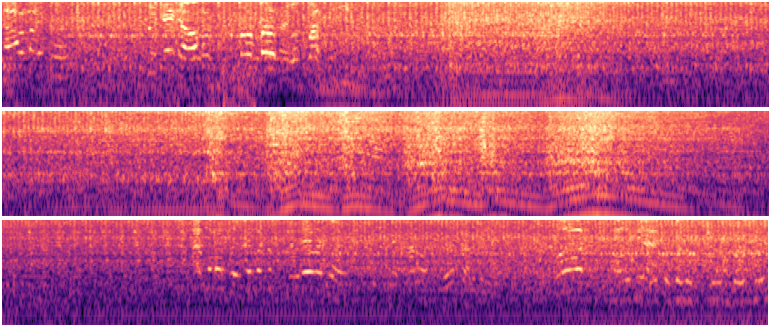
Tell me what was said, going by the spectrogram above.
Tahu lah itu. Itu kayak ya Allah total dilepas sih. Aku mau coba masuk dulu deh mas yo. Oh, tahu dia. Itu belum belum belum.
